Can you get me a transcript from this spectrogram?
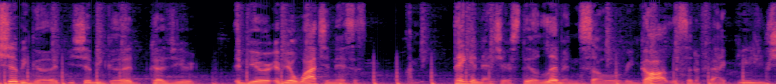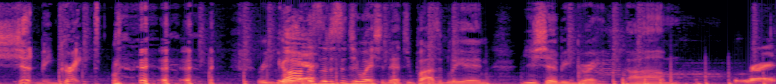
should be good. You should be good because you're if you're if you're watching this, I'm thinking that you're still living. So regardless of the fact, you should be great. regardless Yeah. of the situation that you possibly in, you should be great. Um Right.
